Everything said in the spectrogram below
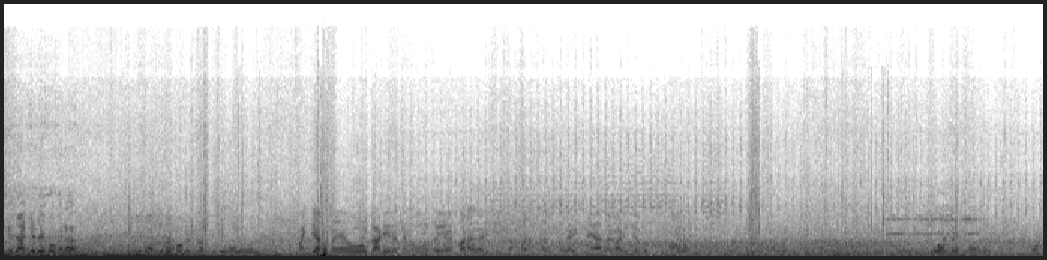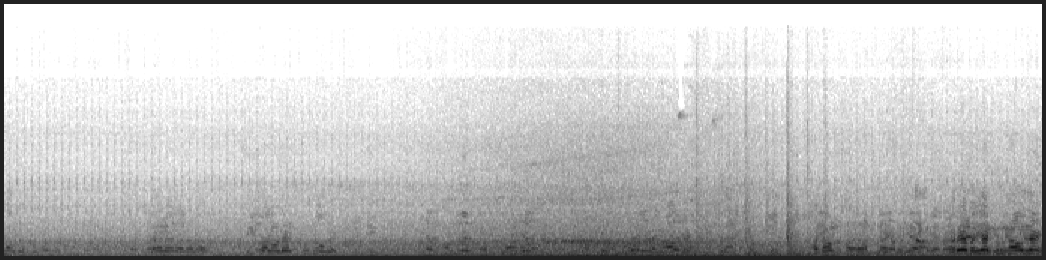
पीछे जाके देखोगे ना। पीछे जाके देखोगे सब दिखेगा लेवल में। पंजाब में वो गाड़ी रहता है ना वो तो यार बड़ा गाड़ी नंबर रहता है उसको हाइट में आता गाड़ी देखो। Two hundred two hundred two thousand two thousand ना ना ना ना ना। शीशा लोडेड टू थाउज़ेंड अरे भैया टू थाउज़ेंड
